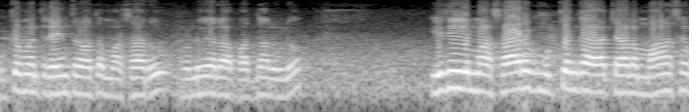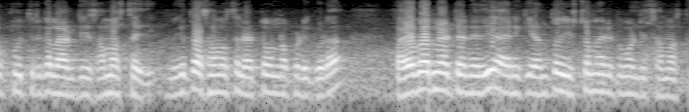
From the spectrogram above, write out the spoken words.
ముఖ్యమంత్రి అయిన తర్వాత మా సారు రెండు వేల పద్నాలుగులో ఇది మా సారుకు ముఖ్యంగా చాలా మానసిక పుత్రిక లాంటి సంస్థ ఇది. మిగతా సంస్థలు ఎట్లా ఉన్నప్పటికీ కూడా ఫైబర్ నెట్ అనేది ఆయనకి ఎంతో ఇష్టమైనటువంటి సంస్థ.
